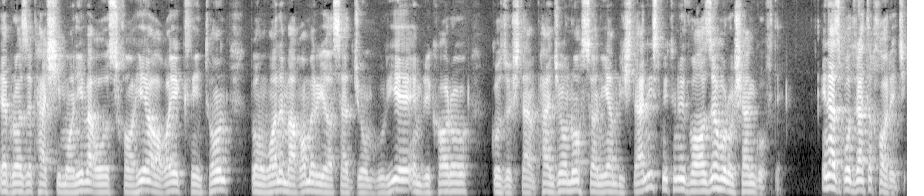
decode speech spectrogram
ابراز پشیمانی و عذرخواهی آقای کلینتون به عنوان مقام ریاست جمهوری امریکا رو گذاشتم. 59 ثانیه هم بیشتر نیست می‌تونید واضح و روشن گفته. این از قدرت خارجی.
